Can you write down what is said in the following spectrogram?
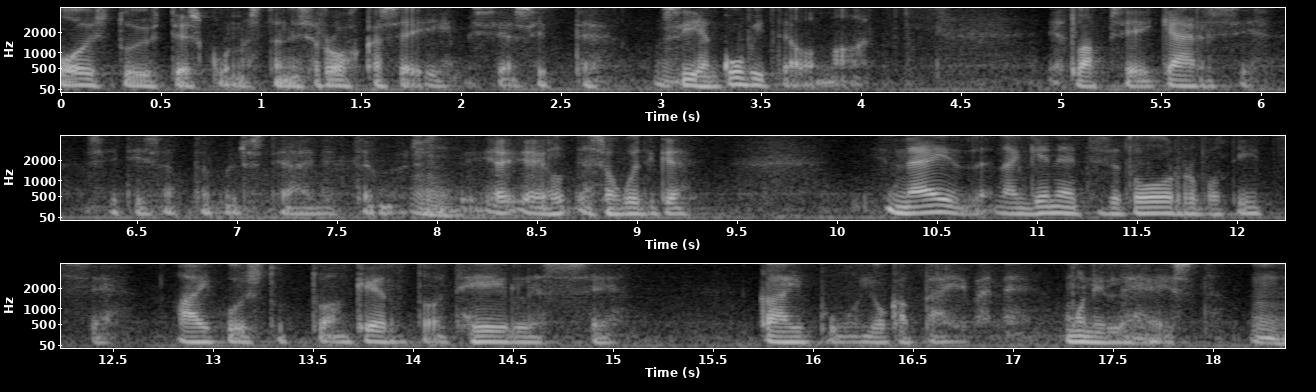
poistuu yhteiskunnasta, niin se rohkaisee ihmisiä sitten mm. siihen kuvitelmaan, että lapsi ei kärsi siitä isättömyydestä ja äidittömyydestä. Mm. Ja, ja, ja se on kuitenkin, näin, nämä geneettiset orvot itse aikuistuttuaan kertoo, että heille se kaipuu joka päiväne, monille heistä. Mm.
